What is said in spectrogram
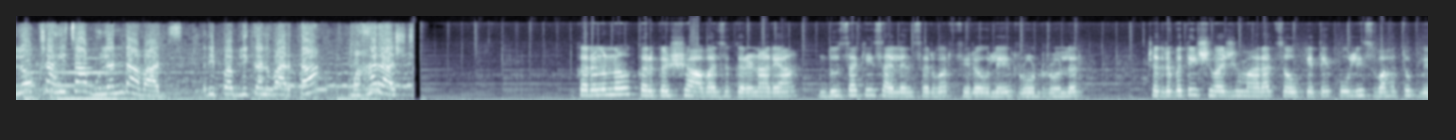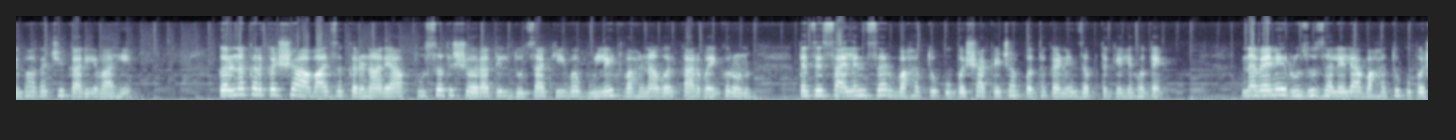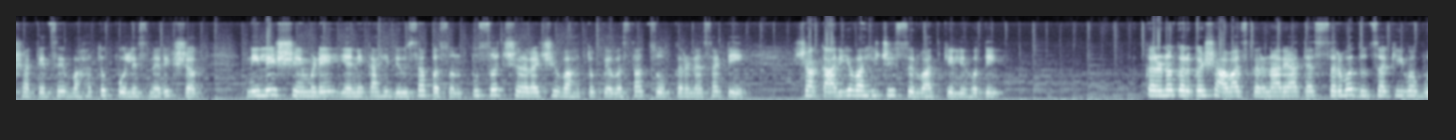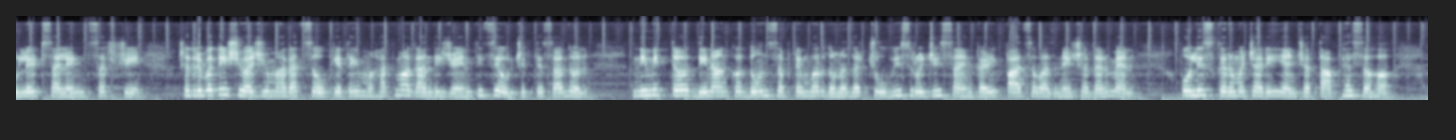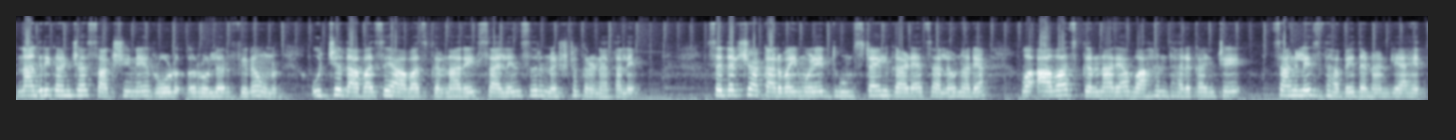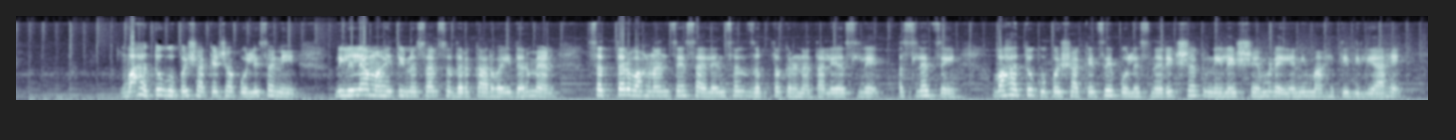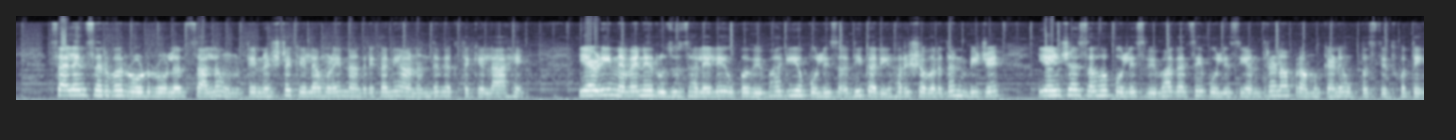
लोकशाहीचा बुलंद आवाज. रिपब्लिकन वार्ता महाराष्ट्र. करंगण कर्कश आवाज करणाऱ्या दुचाकी सायलेन्सरवर फिरवले रोड रोलर. छत्रपती शिवाजी महाराज चौक येथे पोलीस वाहतूक विभागाची कार्यवाही. कर्णकर्कश आवाज करणाऱ्या पुसद शहरातील दुचाकी व बुलेट वाहनावर कारवाई करून त्याचे सायलेन्सर वाहतूक उपशाखेच्या पथकाने जप्त केले होते. नव्याने रुजू झालेल्या वाहतूक उपशाखेचे वाहतूक पोलीस निरीक्षक निलेश शेंबडे यांनी काही दिवसापासून पुसद शहराची वाहतूक व्यवस्था चोख करण्यासाठी च्या कार्यवाहीची सुरुवात केली होती. कर्णकर्कश आवाज करणाऱ्या त्या सर्व दुचाकी व बुलेट सायलेन्सरची छत्रपती शिवाजी महाराज चौक येथे महात्मा गांधी जयंतीचे औचित्य साधून निमित्त दिनांक दोन सप्टेंबर दोन हजार चोवीस रोजी सायंकाळी पाच वाजण्याच्या दरम्यान पोलीस कर्मचारी यांच्या ताफ्यासह नागरिकांच्या साक्षीने रोड रोलर फिरवून उच्च दाबाचे आवाज करणारे सायलेन्सर नष्ट करण्यात आले. सदरच्या कारवाईमुळे धूमस्टाईल गाड्या चालवणाऱ्या व आवाज करणाऱ्या वाहनधारकांचे चांगलेच धाबे दणाणले आहेत. वाहतूक उपशाखेच्या पोलिसांनी दिलेल्या माहितीनुसार सदर कारवाई दरम्यान सत्तर वाहनांचे सायलेन्सर जप्त करण्यात आले असले असल्याचे वाहतूक उपशाखेचे पोलीस निरीक्षक निलेश शेंबडे यांनी माहिती दिली आहे. सायलेन्सरवर रोड रोलर चालवून ते नष्ट केल्यामुळे नागरिकांनी आनंद व्यक्त केला आहे. यावेळी नव्याने रुजू झालेले उपविभागीय पोलीस अधिकारी हर्षवर्धन विजय यांच्यासह पोलीस विभागाचे पोलीस यंत्रणा प्रामुख्याने उपस्थित होते.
